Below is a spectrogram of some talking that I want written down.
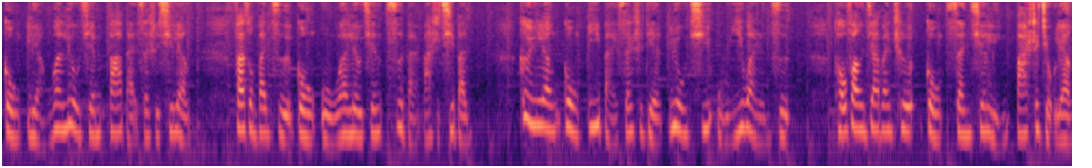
共两万六千八百三十七辆，发送班次共五万六千四百八十七班，客运量共一百三十点六七五一万人次，投放加班车共三千零八十九辆。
